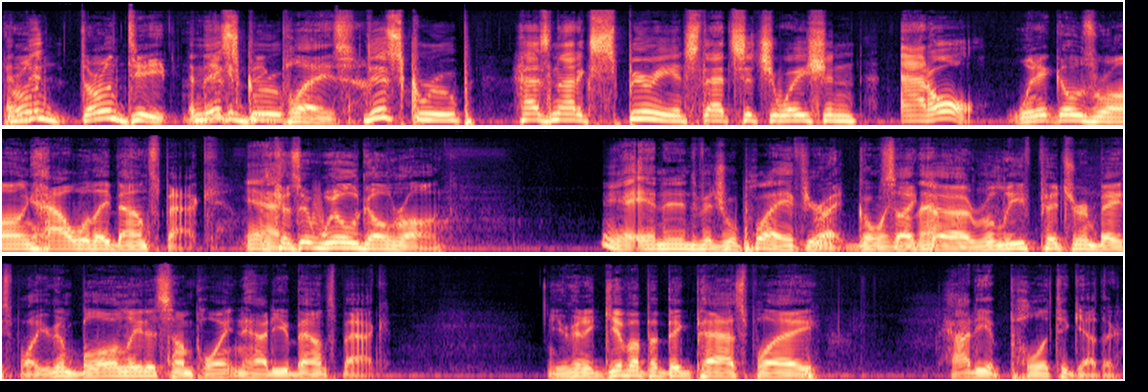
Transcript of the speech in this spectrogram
Throwing, then- throwing deep, And making this group, big plays. This group has not experienced that situation at all. When it goes wrong, how will they bounce back? Yeah. Because it will go wrong. Yeah, in an individual play, if you're right. going it's like a relief pitcher in baseball. You're going to blow a lead at some point, and how do you bounce back? You're going to give up a big pass play. How do you pull it together?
